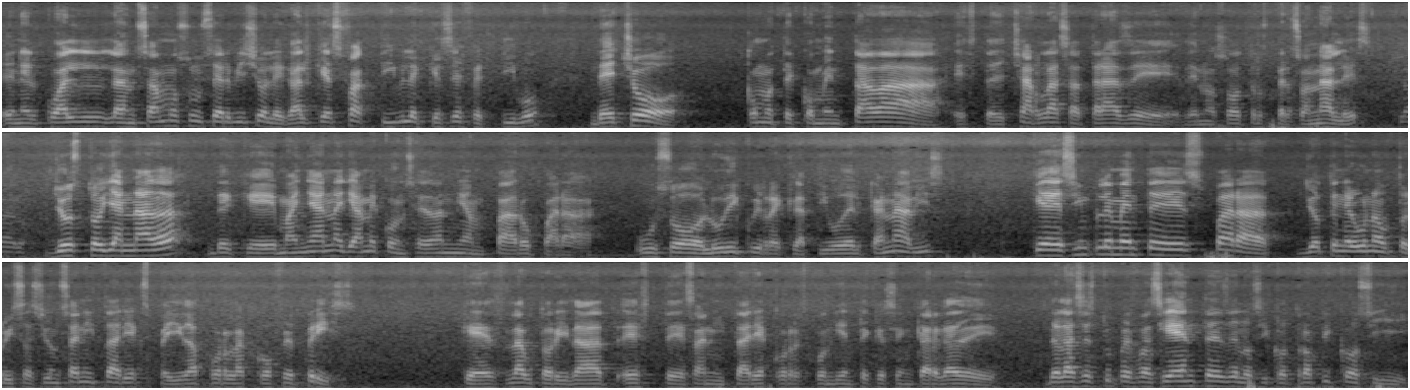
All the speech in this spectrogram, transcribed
en el cual lanzamos un servicio legal que es factible, que es efectivo. De hecho, como te comentaba, este, charlas atrás de, nosotros personales. Yo estoy a nada de que mañana ya me concedan mi amparo para uso lúdico y recreativo del cannabis, que simplemente es para yo tener una autorización sanitaria expedida por la COFEPRIS, que es la autoridad este, sanitaria correspondiente que se encarga de, de las estupefacientes, de los psicotrópicos y,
